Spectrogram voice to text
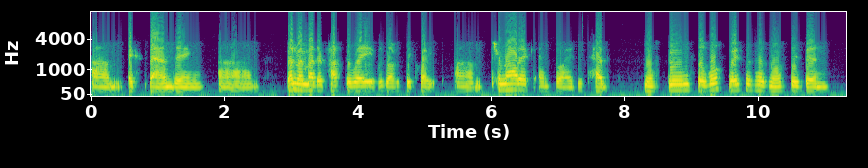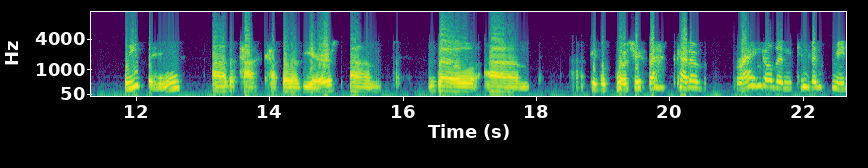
um, expanding. Um, when my mother passed away, it was obviously quite um, traumatic, and so I just had no spoons. So Woolf Voices has mostly been sleeping uh, the past couple of years, um, though um, uh, People's Poetry Fest kind of wrangled and convinced me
